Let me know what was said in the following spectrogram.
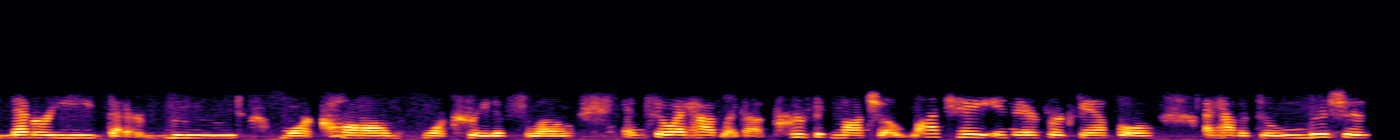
memory, better mood, more calm, more creative flow. And so I have like a perfect matcha latte in there, for example. I have a delicious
